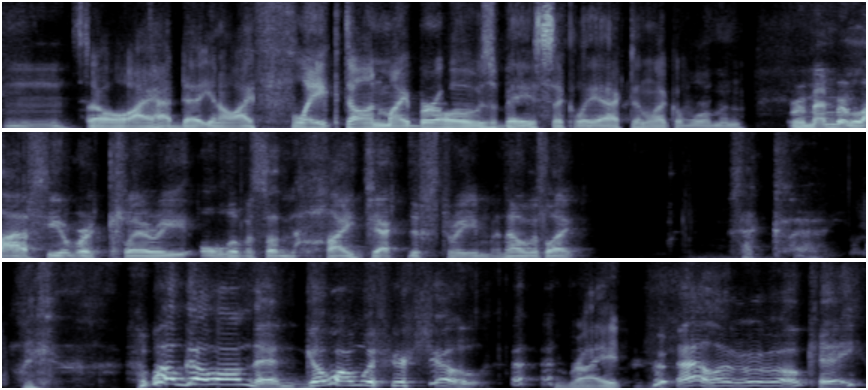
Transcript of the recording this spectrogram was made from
Mhm. So I had to, you know, I flaked on my bros basically, acting like a woman. Remember last year where Clary all of a sudden hijacked the stream, and I was like, "Is that Clary?" Like, well, go on then. Go on with your show. Right. well, uh, okay.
